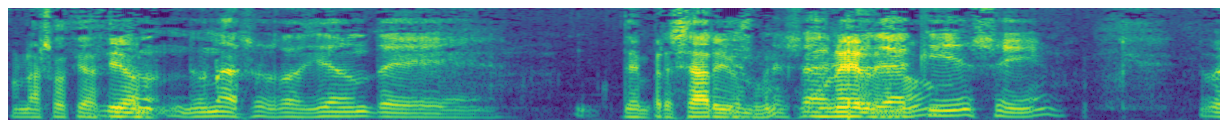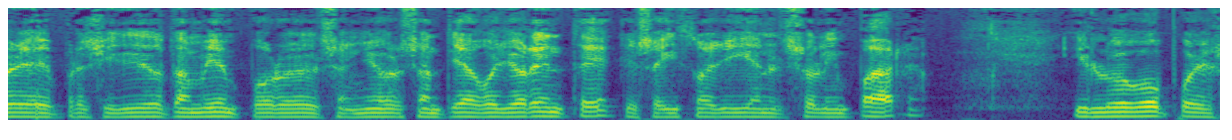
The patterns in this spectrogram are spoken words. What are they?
Una asociación de una asociación de, de empresarios, un- un empresarios ERE, de ¿no? aquí, sí, eh, presidido también por el señor Santiago Llorente, que se hizo allí en el Solimpar. Y luego, pues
